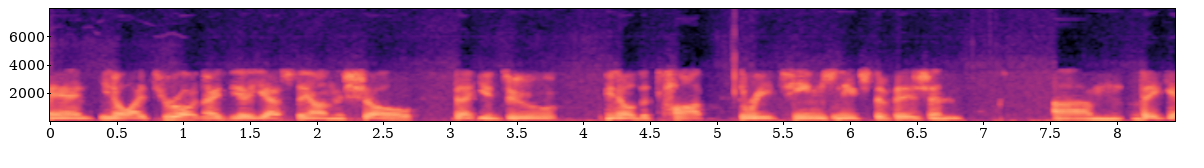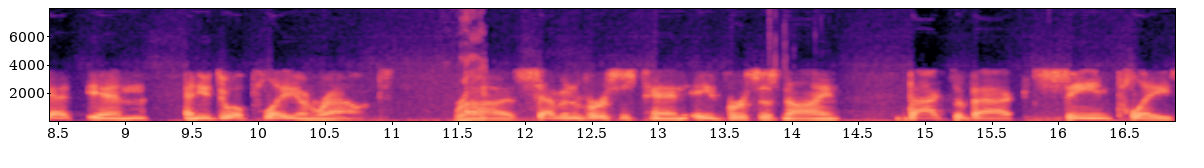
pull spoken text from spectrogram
And, you know, I threw out an idea yesterday on the show that you do, you know, the top three teams in each division, um, they get in and you do a play-in round. Right. Uh, seven versus ten, eight versus nine, back to back, same place.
